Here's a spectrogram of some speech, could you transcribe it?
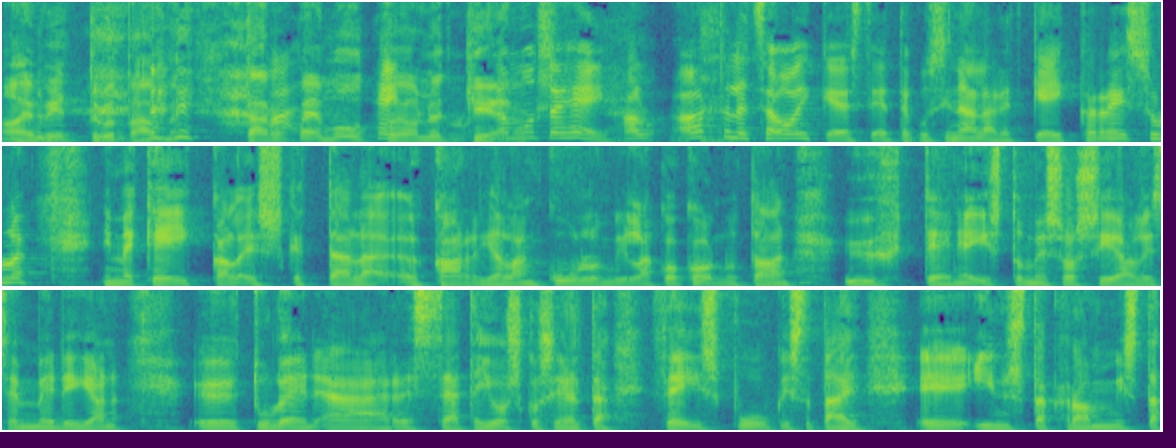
Ai vittu, kun tää, on- tää rupeaa muuttua hei, jo nyt No kierroksi. mutta hei, halu- ajattelet sä oikeasti, että kun sinä lähdet keikkareissulle, niin me keikkalesket täällä Karjalan kulmilla kokoonnutaan yhteen ja istumme sosiaalisen median ö, tuleen ääressä, että josko sieltä Facebookista tai ö, Instagramista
